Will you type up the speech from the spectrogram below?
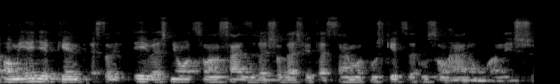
ami egyébként ezt az éves 80-100 ezeres adásvétel számot most 2023-ban is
